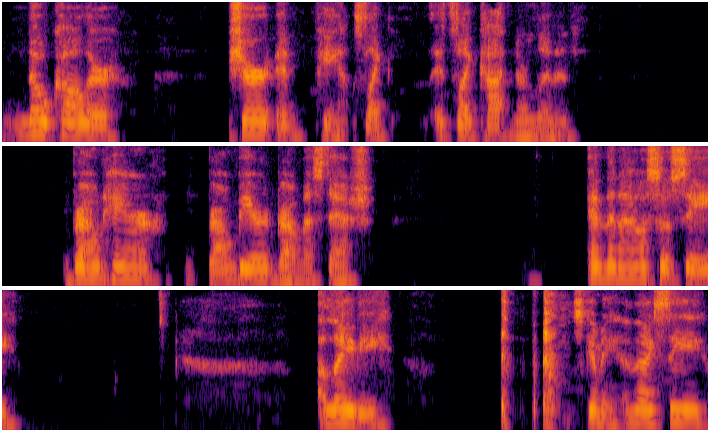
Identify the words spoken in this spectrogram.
no collar shirt and pants. Like it's like cotton or linen. Brown hair, brown beard, brown mustache. And then I also see a lady excuse me, and I see.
